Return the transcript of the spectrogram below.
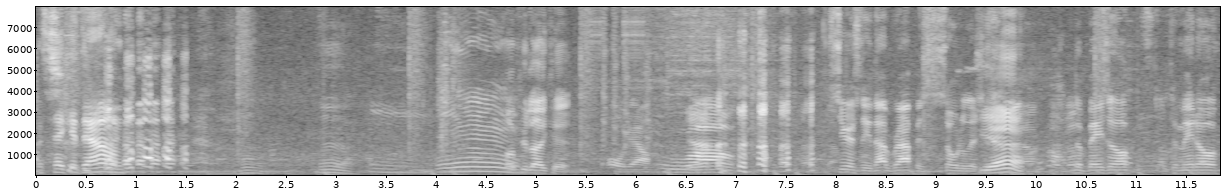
Let's take it down. Mm. Hope you like it. Oh yeah. Wow. Seriously, that wrap is so delicious. Yeah. The basil, the tomato,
